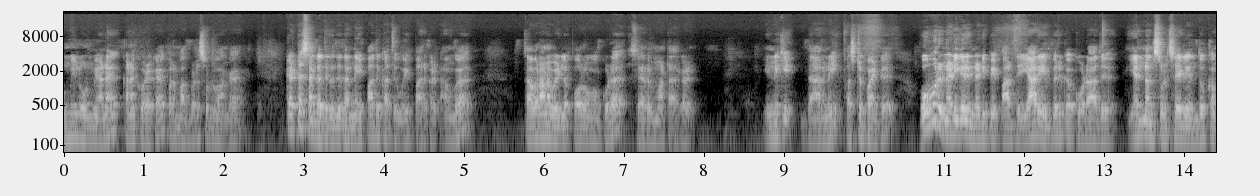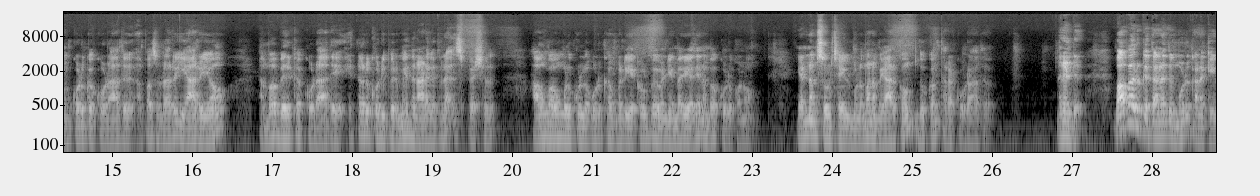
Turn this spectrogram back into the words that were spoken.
உண்மையில் உண்மையான கணக்கு வழக்கை பரமாத்மாட்ட சொல்லுவாங்க. கெட்ட சங்கத்திலிருந்து தன்னை பாதுகாத்து வைப்பார்கள் அவங்க தவறான வழியில் போகிறவங்க கூட சேர மாட்டார்கள். இன்றைக்கி தாரணை ஃபஸ்ட்டு பாயிண்ட்டு ஒவ்வொரு நடிகரின் நடிப்பை பார்த்து யாரையும் வெறுக்கக்கூடாது. எண்ணம் சொல் செயலின் துக்கம் கொடுக்கக்கூடாது. அப்போ சொல்கிறாரு யாரையும் நம்ம வெறுக்கக்கூடாது. எட்டொரு கோடி பேருமே இந்த நாடகத்தில் ஸ்பெஷல் அவங்க அவங்களுக்குள்ளே கொடுக்க வேண்டிய கொடுக்க வேண்டிய மரியாதையை நம்ம கொடுக்கணும். எண்ணம் சொல் செயல் மூலமாக நம்ம யாருக்கும் துக்கம் தரக்கூடாது. ரெண்டு பாபாவுக்கு தனது முழு கணக்கை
